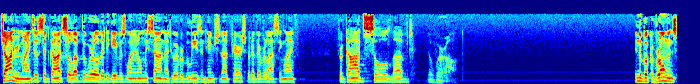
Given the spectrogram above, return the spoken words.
John reminds us that God so loved the world that he gave his one and only Son, that whoever believes in him should not perish but have everlasting life. For God so loved the world. In the book of Romans,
